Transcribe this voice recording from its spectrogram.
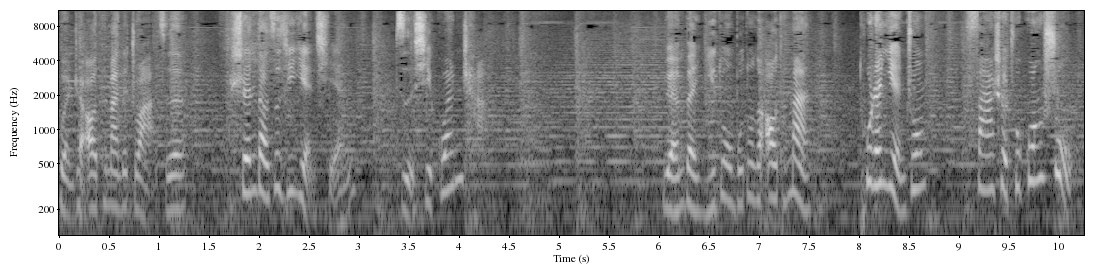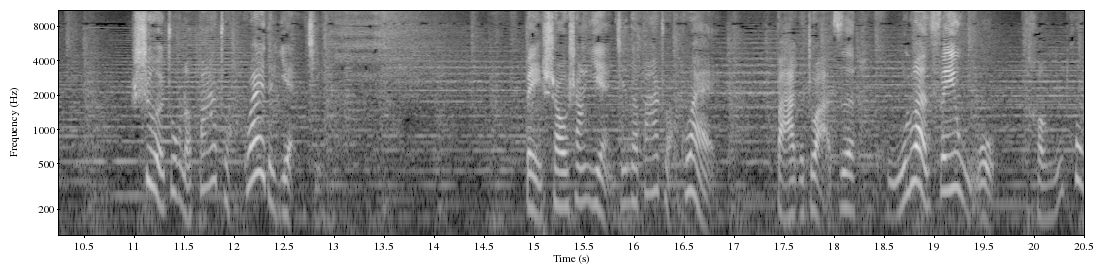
捆着奥特曼的爪子伸到自己眼前，仔细观察。原本一动不动的奥特曼，突然眼中发射出光束。射中了八爪怪的眼睛，被烧伤眼睛的八爪怪，八个爪子胡乱飞舞，疼痛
